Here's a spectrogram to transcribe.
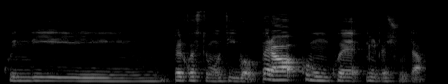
Quindi per questo motivo. Però comunque mi è piaciuta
